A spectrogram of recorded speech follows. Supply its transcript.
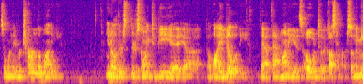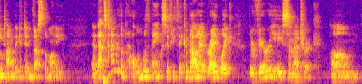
So when they return the money, you know, there's there's going to be a, uh, a liability that that money is owed to the customer. So in the meantime, they get to invest the money, and that's kind of the problem with banks if you think about it, right? Like they're very asymmetric. Um,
